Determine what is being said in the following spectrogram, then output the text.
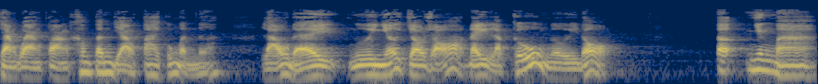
chàng hoàn toàn không tin vào tay của mình nữa. Lão đệ, ngươi nhớ cho rõ đây là cứu người đó. Ờ, nhưng mà...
